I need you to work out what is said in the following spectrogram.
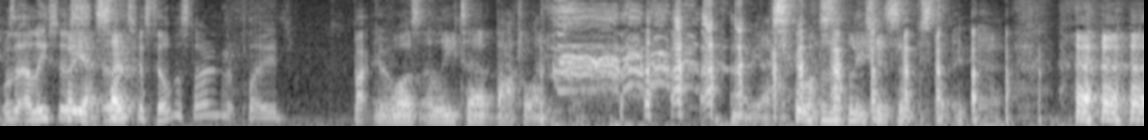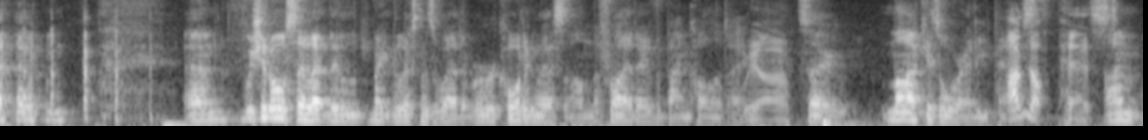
Was it Alicia? Yeah, so- Alicia Silverstone that played Batgirl? it was Alita Battle Angel. no, yes, it was Alicia Silverstone. Yeah. um, um, we should also let the, make the listeners aware that we're recording this on the Friday of a bank holiday. We are. So Marc is already pissed. I'm not pissed. I'm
